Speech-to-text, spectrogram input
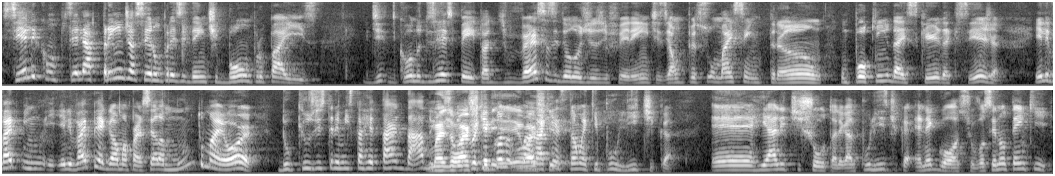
Se ele, se ele aprende a ser um presidente bom pro país, de- quando diz respeito a diversas ideologias diferentes, e a uma pessoa mais centrão, um pouquinho da esquerda que seja, ele vai, ele vai pegar uma parcela muito maior do que os extremistas retardados. Mas eu entendeu? acho Porque que ele- quando, eu mano, acho a que- questão é que política é reality show, tá ligado? Política é negócio. Você não tem que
